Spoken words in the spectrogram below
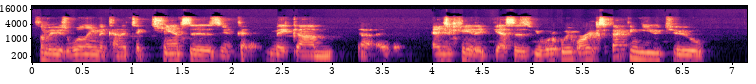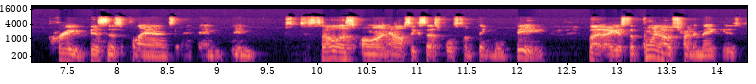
somebody who's willing to kind of take chances, you know, kind of make um, uh, educated guesses. We're, we're, expecting you to create business plans and, and, and sell us on how successful something will be. But I guess the point I was trying to make is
